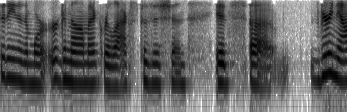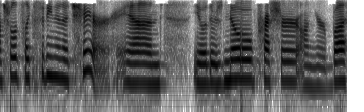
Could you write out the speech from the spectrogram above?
sitting in a more ergonomic, relaxed position. It's uh, very natural. It's like sitting in a chair, and you know, there's no pressure on your butt.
